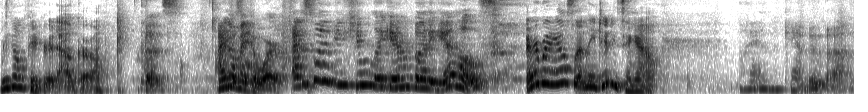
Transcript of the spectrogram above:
we gonna figure it out, girl. Because I don't make it work. I just want to be cute like everybody else. Everybody else let their titties hang out. I can't do that.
